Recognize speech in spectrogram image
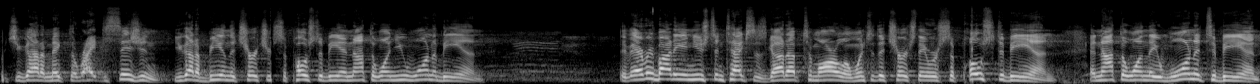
But you got to make the right decision. You got to be in the church you're supposed to be in, not the one you want to be in. If everybody in Houston, Texas got up tomorrow and went to the church they were supposed to be in and not the one they wanted to be in,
